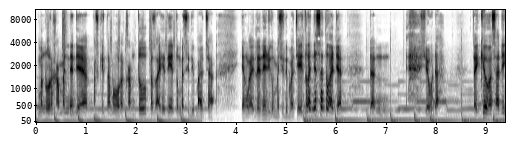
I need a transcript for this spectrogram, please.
menu rekamannya dia. Pas kita mau rekam tuh pas akhirnya itu masih dibaca. Yang lain-lainnya juga masih dibaca. Itu hanya satu aja. Dan ya udah. Thank you Mas Adi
